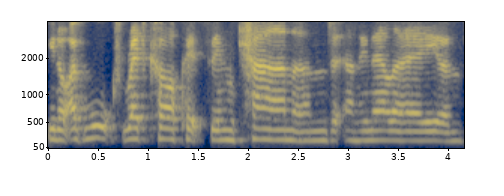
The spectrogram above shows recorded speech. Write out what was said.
You know i've walked red carpets in cannes and and in la and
